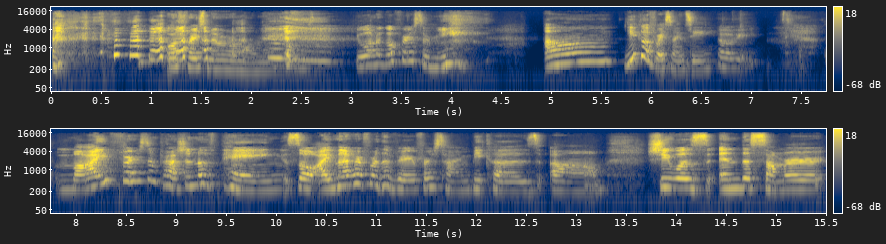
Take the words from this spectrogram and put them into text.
or first memorable moment? You want to go first or me? um, you go first, Nancy. Okay. My first impression of Pang, so I met her for the very first time because um she was in the summer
